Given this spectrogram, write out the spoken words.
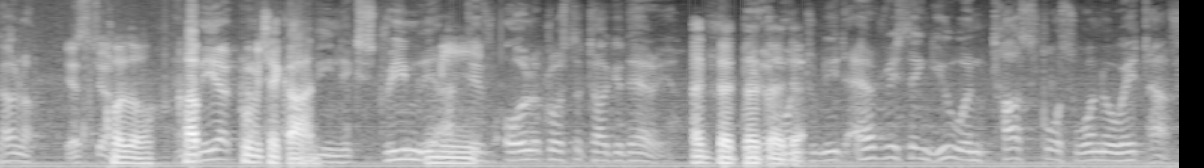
Colonel, Yes, โค General. โลครับ enemy ผู้บัญชา aircraft การ have been extremely Me. active all across the target area. อะเดี๋ยวเดี๋ยว We เดี๋ยว are เดี๋ยว going to need everything you and Task Force 108 have.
